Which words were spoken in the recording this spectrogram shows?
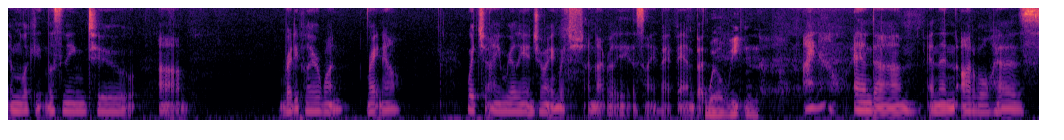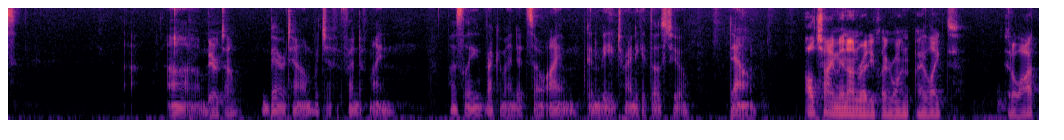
am looking, listening to um, Ready Player One right now, which I am really enjoying. Which I'm not really a sci-fi fan, but Wil Wheaton. I know. And um, and then Audible has um, Beartown. Beartown, which a friend of mine, Leslie, recommended. So I'm going to be trying to get those two down. I'll chime in on Ready Player One. I liked it a lot.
